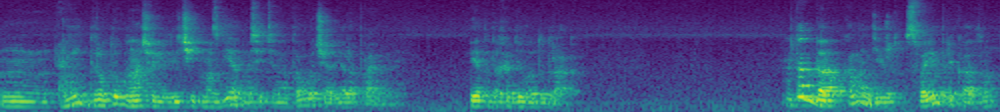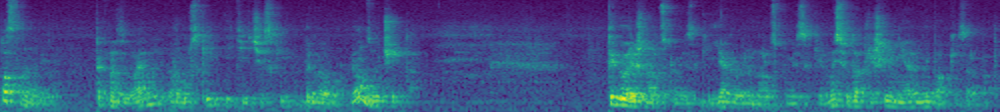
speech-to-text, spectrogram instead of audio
они друг другу начали лечить мозги относительно того, чья вера правильная. И это доходило до драк. Тогда командир своим приказом постановил так называемый русский этический договор. И он звучит так. Ты говоришь на русском языке, я говорю на русском языке. Мы сюда пришли не, не бабки зарабатывать.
